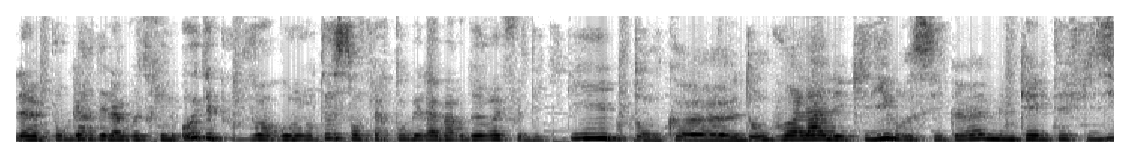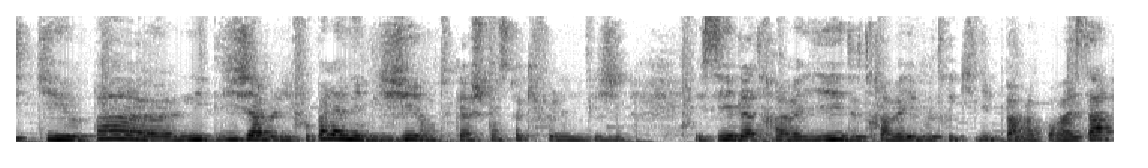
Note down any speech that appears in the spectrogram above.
la, pour garder la poitrine haute et pour pouvoir remonter sans faire tomber la barre devant, il faut de l'équilibre. Donc, euh, donc voilà, l'équilibre, c'est quand même une qualité physique qui est pas euh, négligeable. Il faut pas la négliger, en tout cas, je pense pas qu'il faut la négliger. Essayez de la travailler, de travailler votre équilibre par rapport à ça.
